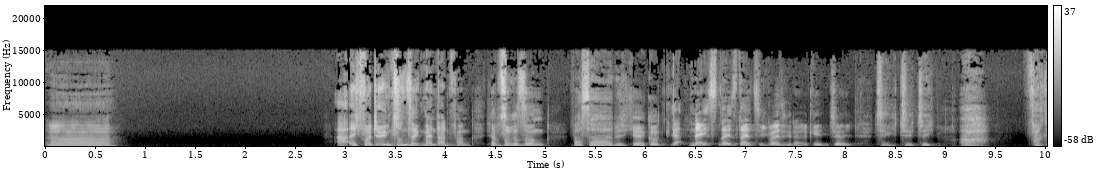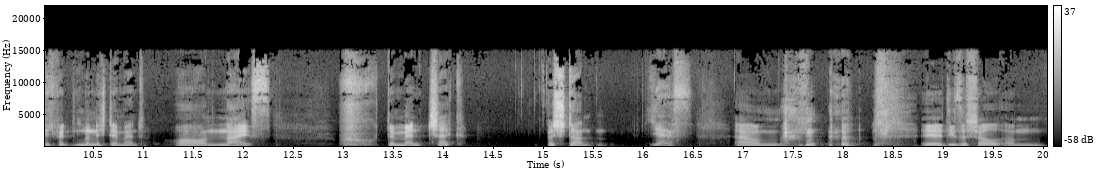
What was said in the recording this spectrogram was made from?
Äh. Ah, ich wollte irgend so ein Segment anfangen. Ich habe so gesungen. Was habe ich geguckt? Ja, nice, nice, nice. Ich weiß wieder. Okay, chillig. Chillig, chillig, chillig. Oh. Fuck, ich bin noch nicht dement. Oh, nice. Dement-Check bestanden. Yes. Ähm, äh, diese Show ähm,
